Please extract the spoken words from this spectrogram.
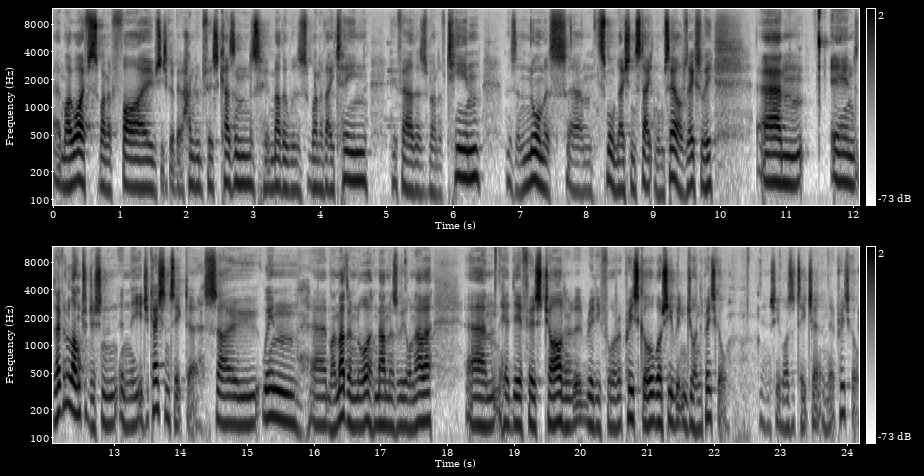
Uh, my wife's one of five. She's got about 100 first cousins. Her mother was one of 18. Her father's one of 10. There's an enormous, um, small nation state in themselves, actually. Um, and they've got a long tradition in the education sector. So when uh, my mother-in-law, mum as we all know her, um, had their first child ready for a preschool, well, she went and joined the preschool. And she was a teacher in that preschool.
